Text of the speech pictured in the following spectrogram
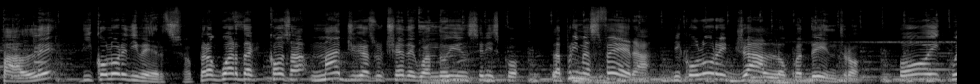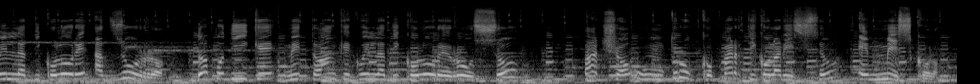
palle di colore diverso. Però guarda cosa magica succede quando io inserisco la prima sfera di colore giallo qua dentro, poi quella di colore azzurro, dopodiché metto anche quella di colore rosso, faccio un trucco particolarissimo e mescolo.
